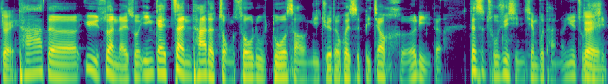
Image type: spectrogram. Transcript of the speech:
对他的预算来说，应该占他的总收入多少？你觉得会是比较合理的？但是储蓄型先不谈了，因为储蓄型。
